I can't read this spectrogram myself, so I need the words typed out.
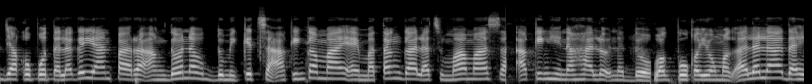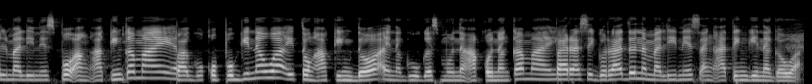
Sinasadya ko po talaga yan para ang dough na dumikit sa aking kamay ay matanggal at sumama sa aking hinahalo na dough. Huwag po kayong mag-alala dahil malinis po ang aking kamay. Bago ko po ginawa itong aking dough ay naghugas muna ako ng kamay para sigurado na malinis ang ating ginagawa.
